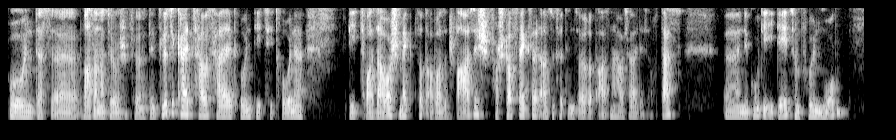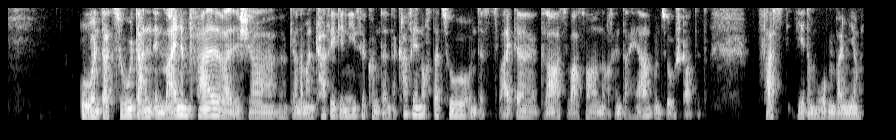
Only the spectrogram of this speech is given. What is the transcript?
Und das äh, Wasser natürlich für den Flüssigkeitshaushalt und die Zitrone, die zwar sauer schmeckt, wird aber basisch verstoffwechselt, also für den Säurebasenhaushalt ist auch das äh, eine gute Idee zum frühen Morgen. Und dazu dann in meinem Fall, weil ich ja äh, gerne mal einen Kaffee genieße, kommt dann der Kaffee noch dazu und das zweite Glas Wasser noch hinterher und so startet fast jeder Morgen bei mir.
